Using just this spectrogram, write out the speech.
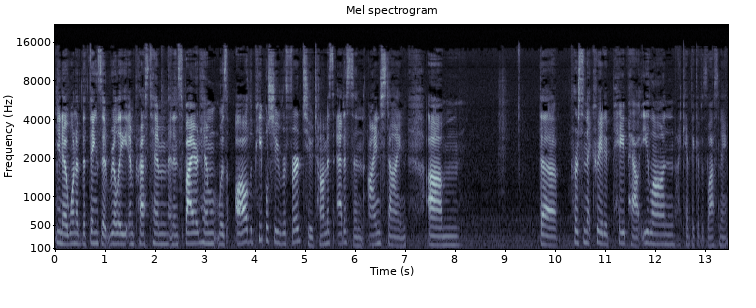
you know, one of the things that really impressed him and inspired him was all the people she referred to Thomas Edison, Einstein, um, the person that created PayPal, Elon, I can't think of his last name.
